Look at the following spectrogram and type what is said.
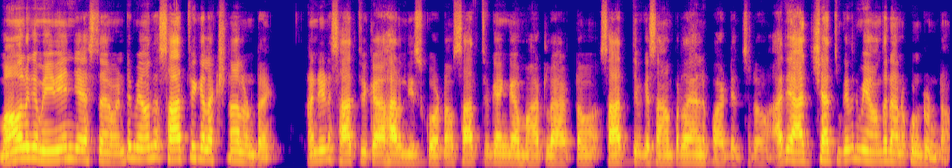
మామూలుగా మేమేం చేస్తామంటే మేమంతా సాత్విక లక్షణాలు ఉంటాయి అంటే సాత్విక ఆహారం తీసుకోవటం సాత్వికంగా మాట్లాడటం సాత్విక సాంప్రదాయాలను పాటించడం అది ఆధ్యాత్మికత మేమందరం అనుకుంటుంటాం.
